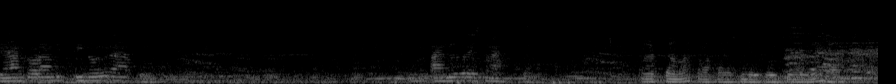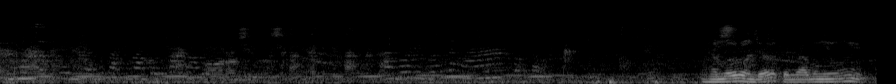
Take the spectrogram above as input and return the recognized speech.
Jangan orang di dino iki ra apik. Panggil wis setengah jam. ada mas masalah sendiri bojo ini Alhamdulillah jauh dan kamu ngiungi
